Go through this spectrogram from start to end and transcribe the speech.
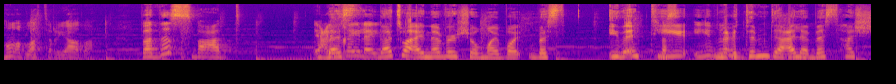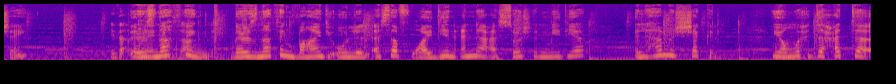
هم أبلات الرياضة. فذس بعد يعني بس تخيلي. that's why I never show my body بس إذا انت بس even- معتمدة على بس هالشيء إذا there's nothing exactly. there's nothing behind you. وللأسف وايدين عنا على ال social media الهم الشكل. يوم وحدة حتى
